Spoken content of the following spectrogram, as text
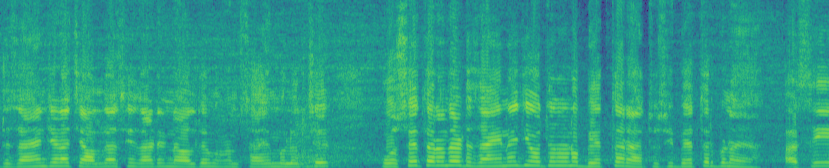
ਡਿਜ਼ਾਈਨ ਜਿਹੜਾ ਚੱਲਦਾ ਸੀ ਸਾਡੇ ਨਾਲ ਦੇ ਹਮਸਾਏ ਮੁਲਕ 'ਚ ਉਸੇ ਤਰ੍ਹਾਂ ਦਾ ਡਿਜ਼ਾਈਨ ਹੈ ਜੀ ਉਹਦੇ ਨਾਲੋਂ ਬਿਹਤਰ ਹੈ ਤੁਸੀਂ ਬਿਹਤਰ ਬਣਾਇਆ। ਅਸੀਂ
